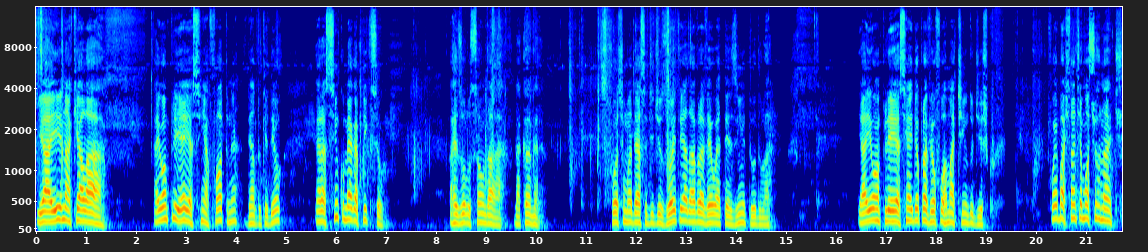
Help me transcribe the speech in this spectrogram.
E aí naquela... Aí eu ampliei assim a foto, né, dentro do que deu. Era 5 megapixels a resolução da, da câmera. Se fosse uma dessa de 18 ia dar para ver o ETzinho e tudo lá. E aí eu ampliei assim, aí deu para ver o formatinho do disco. Foi bastante emocionante.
